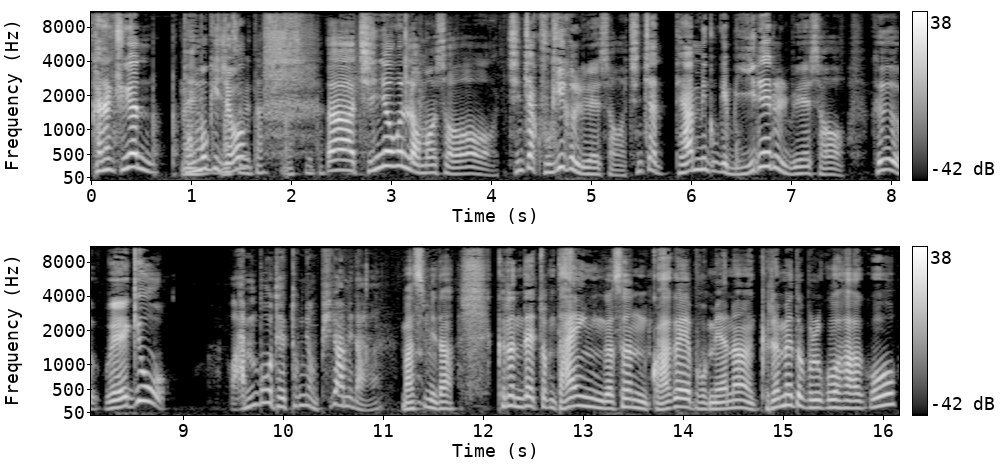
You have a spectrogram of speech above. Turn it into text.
가장 중요한 덕목이죠. 네, 맞습니다. 맞습니다. 아, 진영을 넘어서 진짜 국익을 위해서, 진짜 대한민국의 미래를 위해서 그 외교 안보 대통령 필요합니다. 맞습니다. 그런데 좀 다행인 것은 과거에 보면은 그럼에도 불구하고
